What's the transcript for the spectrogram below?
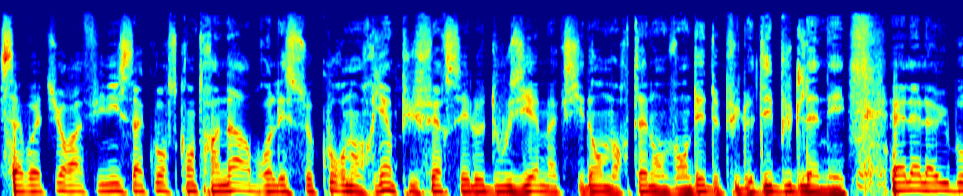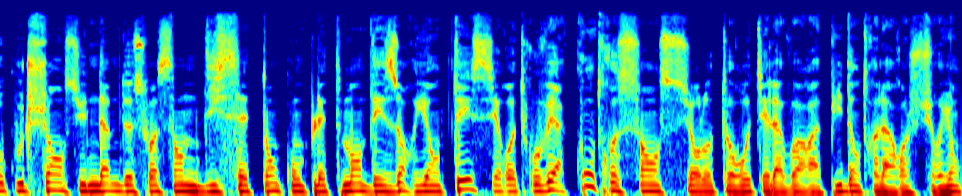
Sa voiture a fini sa course contre un arbre. Les secours n'ont rien pu faire. C'est le 12e accident mortel en Vendée depuis le début de l'année. Elle, elle a eu beaucoup de chance. Une dame de 60 77 ans complètement désorienté s'est retrouvé à contresens sur l'autoroute et la voie rapide entre La Roche-sur-Yon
